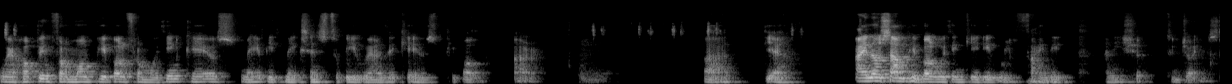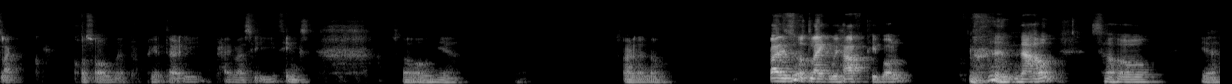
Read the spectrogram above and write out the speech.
we're hoping for more people from within CHAOSS, maybe it makes sense to be where the CHAOSS people are. But yeah, I know some people within KDE will find it an issue to join Slack because all the proprietary privacy things. So yeah. I don't know. But it's not like we have people now. So yeah.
